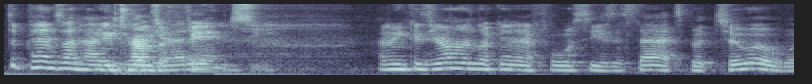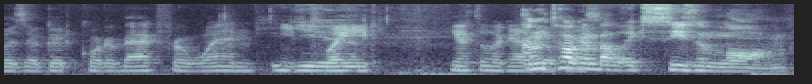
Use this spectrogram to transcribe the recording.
depends on how you in terms look of at it. fantasy. I mean, because you're only looking at full season stats, but Tua was a good quarterback for when he Yeah. played. You have to look at. I'm it talking about like season long.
